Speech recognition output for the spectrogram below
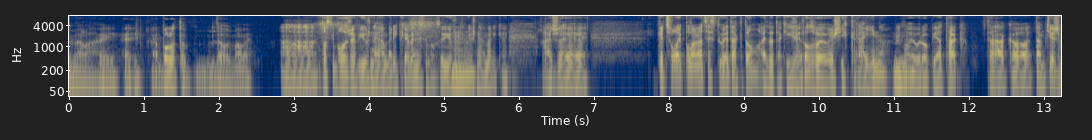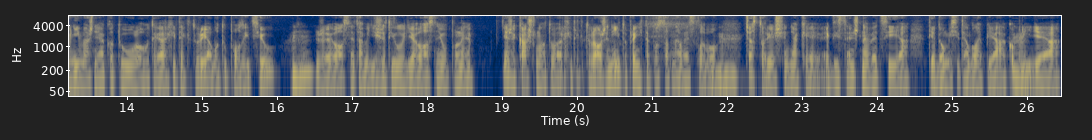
Veľa, hej, hej. A bolo to zaujímavé. A to si bolo, že v Južnej Amerike, viem, že si bol v Južnej, mm-hmm. Južnej Amerike. A že keď človek podľa mňa cestuje takto, aj do takých že rozvojovejších krajín, mimo mm-hmm. Európy a tak, tak uh, tam tiež vnímaš nejako tú úlohu tej architektúry alebo tú pozíciu, mm-hmm. že vlastne tam vidíš, že tí ľudia vlastne úplne, nie že kašľú na tú architektúru, ale že nie je to pre nich tá podstatná vec, lebo mm-hmm. často riešia nejaké existenčné veci a tie domy si tam lepia ako mm-hmm. príde a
